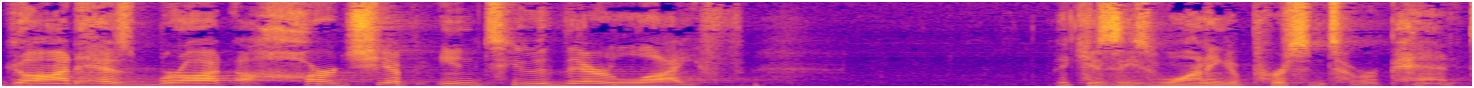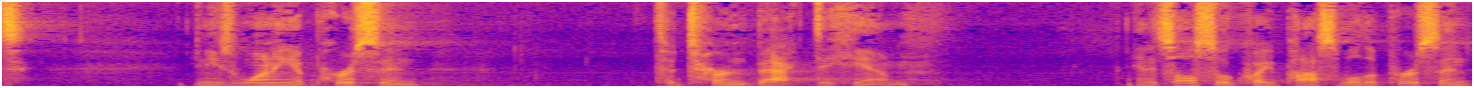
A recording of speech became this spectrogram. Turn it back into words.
God has brought a hardship into their life because He's wanting a person to repent and He's wanting a person to turn back to Him. And it's also quite possible the person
